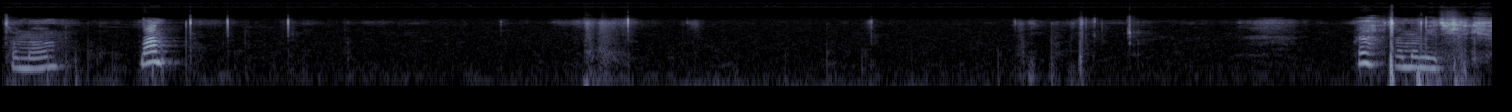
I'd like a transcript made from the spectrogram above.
Tamam. Lan. Heh, tamam yetiştik.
